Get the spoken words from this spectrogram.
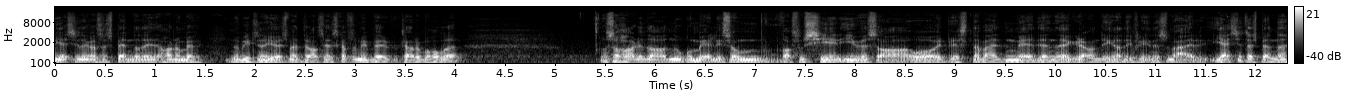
jeg syns det er ganske spennende, og det har noe med Norwegian å gjøre, som er et bra selskap, som vi bør klare å beholde. Og så har det da noe med liksom hva som skjer i USA og resten av verden med denne groundingen av de flyene som er Jeg syns det er spennende.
